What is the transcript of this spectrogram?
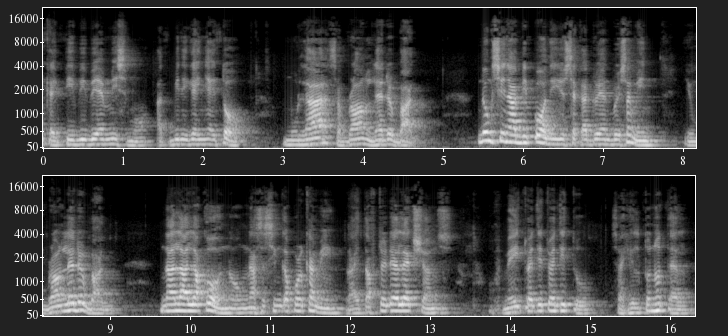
kay PBBM mismo at binigay niya ito mula sa brown leather bag. Nung sinabi po ni Yusek Adrian Bersamin, yung brown leather bag, naalala ko noong nasa Singapore kami right after the elections of May 2022 sa Hilton Hotel,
